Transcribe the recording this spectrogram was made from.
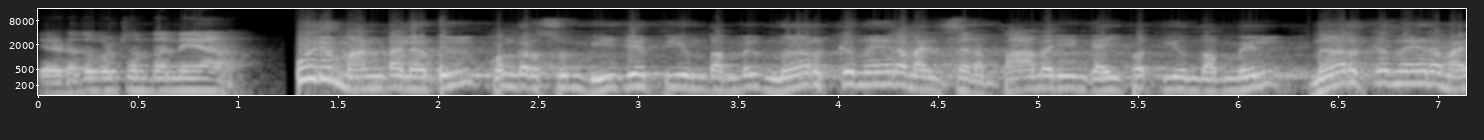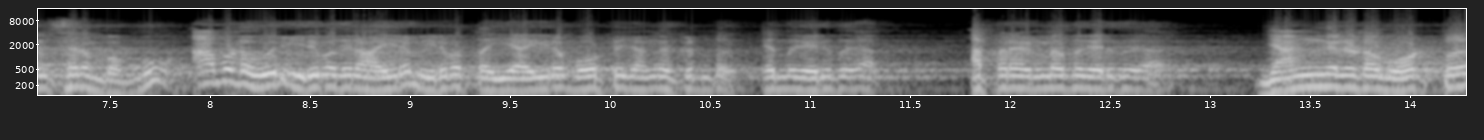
ഇടതുപക്ഷം തന്നെയാണ്. ഒരു മണ്ഡലത്തിൽ കോൺഗ്രസും ബി ജെ പിയും തമ്മിൽ നേർക്കുനേര മത്സരം താമരയും കൈപ്പത്തിയും തമ്മിൽ നേർക്കുനേര മത്സരം വന്നു. അവിടെ ഒരു ഇരുപതിനായിരം ഇരുപത്തയ്യായിരം വോട്ട് ഞങ്ങൾക്കുണ്ട് എന്ന് കരുതുക. അത്രയുള്ളെന്ന് കരുതുക. ഞങ്ങളുടെ വോട്ട്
